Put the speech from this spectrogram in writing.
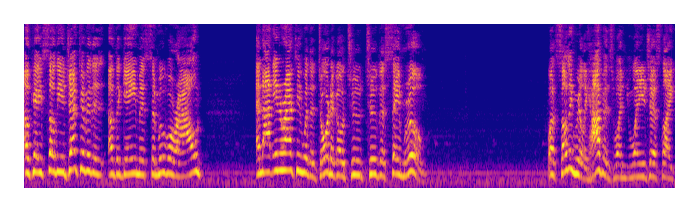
I... Okay, so the objective of the, of the game is to move around and not interacting with the door to go to, to the same room. But something really happens when when you just like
